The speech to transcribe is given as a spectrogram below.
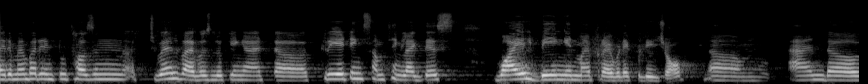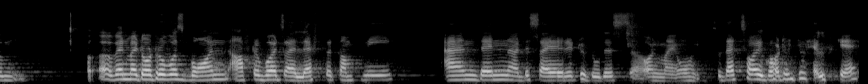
i remember in 2012 i was looking at uh, creating something like this while being in my private equity job um, and um, uh, when my daughter was born, afterwards I left the company and then uh, decided to do this uh, on my own. So that's how I got into healthcare.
